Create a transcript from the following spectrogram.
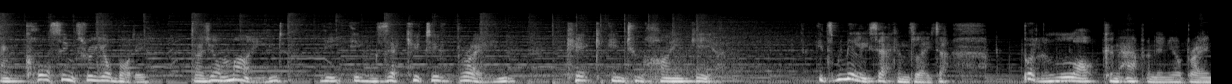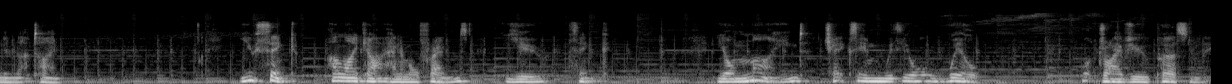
and coursing through your body, does your mind the executive brain kick into high gear. It's milliseconds later, but a lot can happen in your brain in that time. You think, unlike our animal friends, you think. Your mind checks in with your will. What drives you personally?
